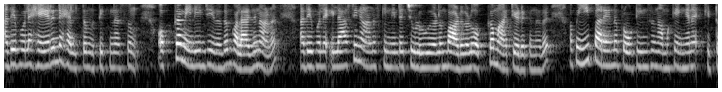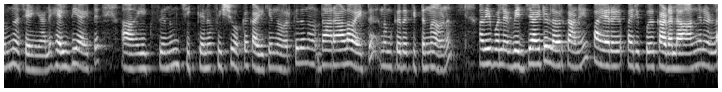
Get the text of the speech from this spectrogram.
അതേപോലെ ഹെയറിന്റെ ഹെൽത്തും തിക്നെസ്സും ഒക്കെ മെയിന്റെയിൻ ചെയ്യുന്നതും കൊലാജിനാണ് അതേപോലെ ഇലാസ്റ്റിനാണ് സ്കിന്നിന്റെ ചുളിവുകളും പാടുകളും ഒക്കെ മാറ്റിയെടുക്കുന്നത്. അപ്പോൾ ഈ പറയുന്ന പ്രോട്ടീൻസ് നമുക്ക് എങ്ങനെ കിട്ടും എന്ന് വെച്ച് കഴിഞ്ഞാൽ ഹെൽത്തി ആയിട്ട് എഗ്സിനും ചിക്കനും ഫിഷും ഒക്കെ കഴിക്കുന്നവർക്ക് ഇത് ന- ധാരാളമായിട്ട് നമുക്കത് കിട്ടുന്നതാണ്. അതേപോലെ വെജ് വെജായിട്ടുള്ളവർക്കാണെങ്കിൽ പയർ പരിപ്പ് കടല അങ്ങനെയുള്ള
